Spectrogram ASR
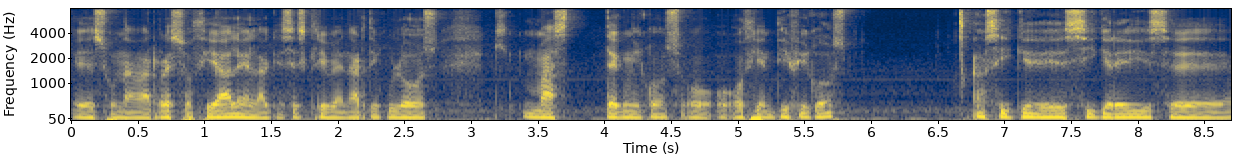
es una red social en la que se escriben artículos más técnicos o, científicos Así que si queréis eh,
